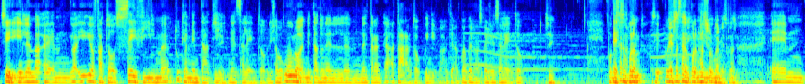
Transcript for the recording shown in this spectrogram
Sì, il, ma, ehm, io ho fatto sei film, tutti ambientati sì. nel Salento, diciamo uno è ambientato nel, nel a Taranto, quindi anche quella è una specie di Salento. Sì. Puoi abbassare un po' la, sì, puoi abbassare sì, un po' la musica? Assolutamente sì. Ehm,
